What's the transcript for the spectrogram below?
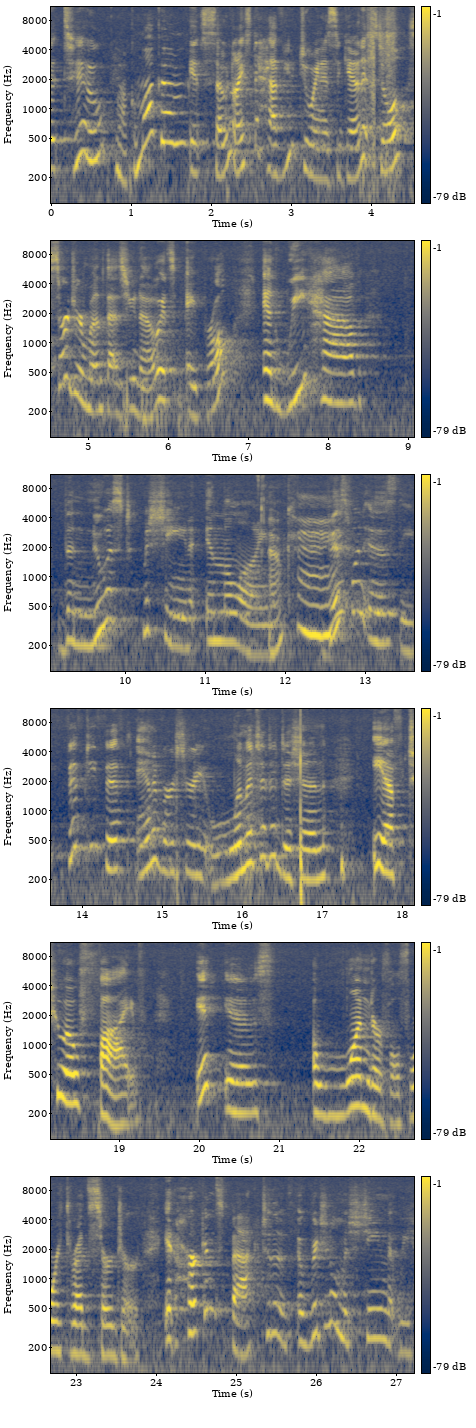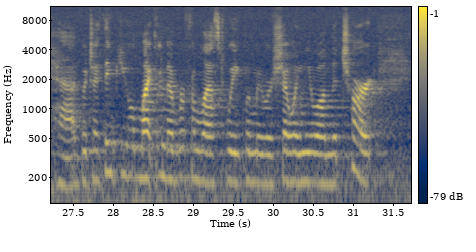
It too. Welcome, welcome. It's so nice to have you join us again. It's still Serger Month, as you know. It's April, and we have the newest machine in the line. Okay. This one is the 55th anniversary limited edition EF 205. It is a wonderful four thread serger. It harkens back to the original machine that we had, which I think you might remember from last week when we were showing you on the chart,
